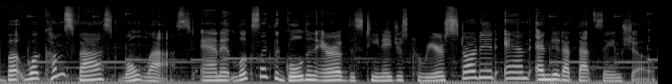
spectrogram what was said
But what comes fast won't last, and it looks like the golden era of this teenager's career started and ended at that same show.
